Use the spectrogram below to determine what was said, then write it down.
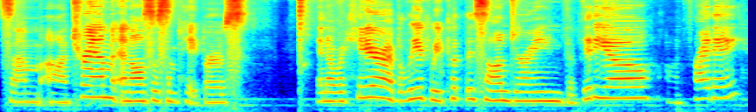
some uh, trim and also some papers. And over here, I believe we put this on during the video on Friday.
